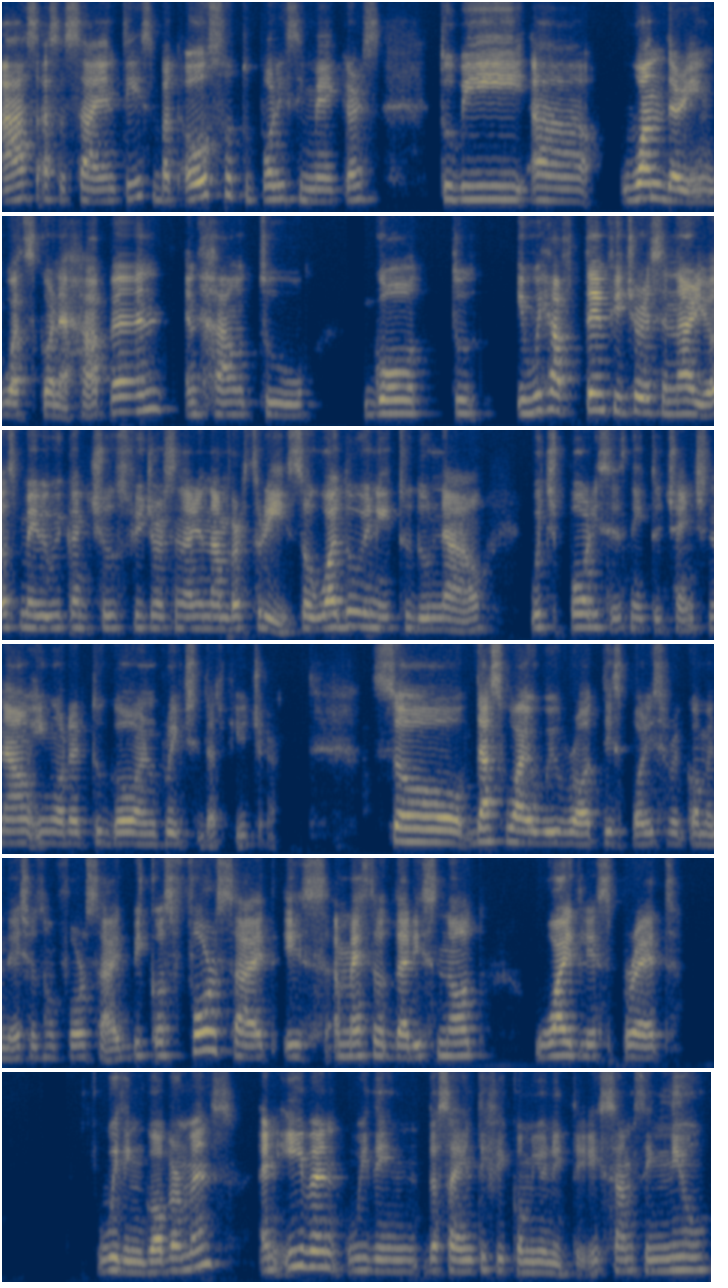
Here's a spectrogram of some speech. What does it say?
us as a scientist, but also to policymakers to be uh, wondering what's going to happen and how to go to, if we have 10 future scenarios, maybe we can choose future scenario number three. So what do we need to do now? Which policies need to change now in order to go and reach that future? So that's why we wrote these policy recommendations on foresight, because foresight is a method that is not widely spread within governments and even within the scientific community. It's something new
